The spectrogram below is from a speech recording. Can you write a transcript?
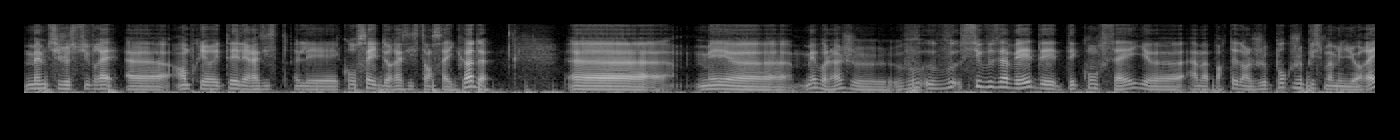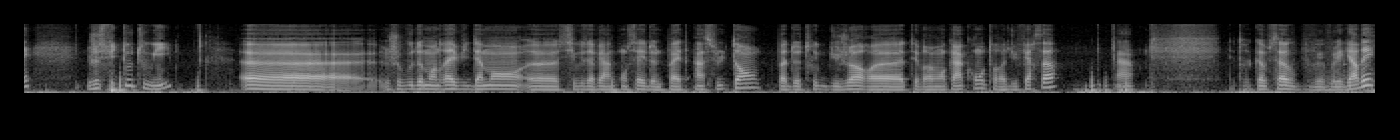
même si je suivrai euh, en priorité les, conseils de résistance iCode. Euh, mais, euh, mais voilà, je, si vous avez des, conseils à m'apporter dans le jeu pour que je puisse m'améliorer, je suis tout oui. je vous demanderai évidemment si vous avez un conseil de ne pas être insultant, pas de trucs du genre t'es vraiment qu'un con, t'aurais dû faire ça. Hein. Des trucs comme ça, vous pouvez vous les garder.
